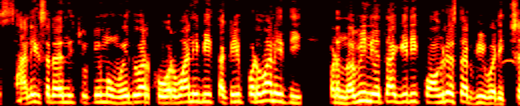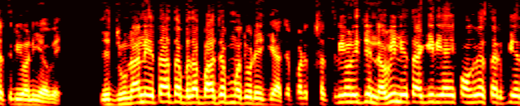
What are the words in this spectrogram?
સ્થાનિક સ્વરાજની ચૂંટણીમાં ઉમેદવાર ખોરવાની બી તકલીફ પડવાની હતી, પણ નવી નેતાગીરી કોંગ્રેસ તરફી વળી ક્ષત્રિયોની હવે. જે જૂના નેતા હતા, બધા ભાજપમાં જોડાઈ ગયા છે. પણ ક્ષત્રિયોની જે નવી નેતાગીરી એ કોંગ્રેસ તરફી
